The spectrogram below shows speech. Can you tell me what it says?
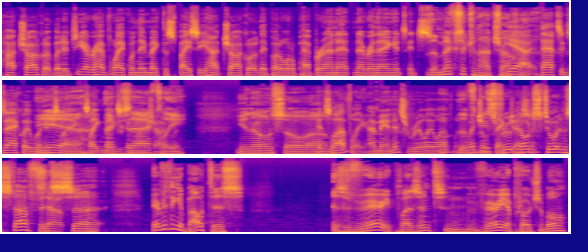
hot chocolate, but it's you ever have like when they make the spicy hot chocolate, they put a little pepper in it and everything. It's it's the Mexican hot chocolate. yeah, that's exactly what it's like. It's like Mexican hot chocolate. exactly. You know, so um, It's lovely. I mean, it's really lovely. the, What'd you those think, fruit Justin? notes to it and stuff. It's uh, everything about this is very pleasant, Mm-hmm. very approachable.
